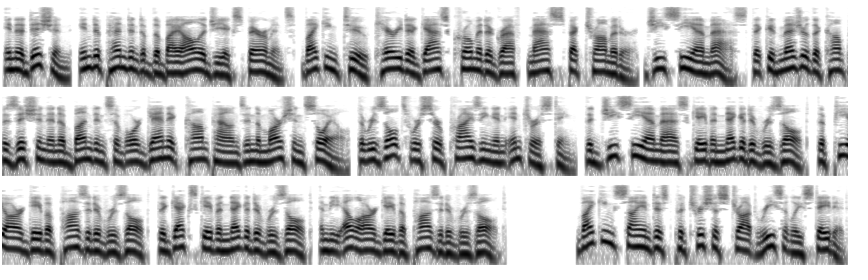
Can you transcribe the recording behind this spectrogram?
In addition, independent of the biology experiments, Viking 2 carried a gas chromatograph, mass spectrometer (GCMS) that could measure the composition and abundance of organic compounds in the Martian soil. The results were surprising and interesting. The GCMS gave a negative result, the PR gave a positive result, the GEX gave a negative result, and the LR gave a positive result. Viking scientist Patricia Straat recently stated,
